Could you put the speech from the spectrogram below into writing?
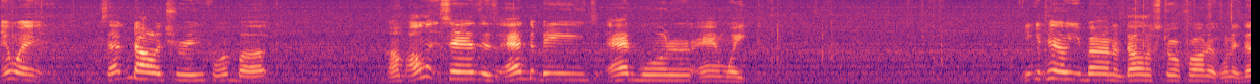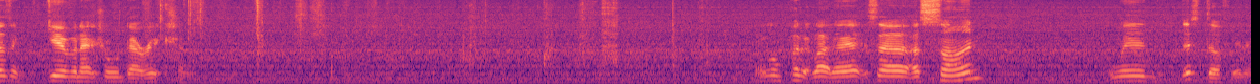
anyway, it's at Dollar Tree for a buck. Um, all it says is add the beads, add water, and wait. You can tell you're buying a dollar store product when it doesn't give an actual direction. I'm gonna put it like that. It's a, a sun with this stuff in it.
